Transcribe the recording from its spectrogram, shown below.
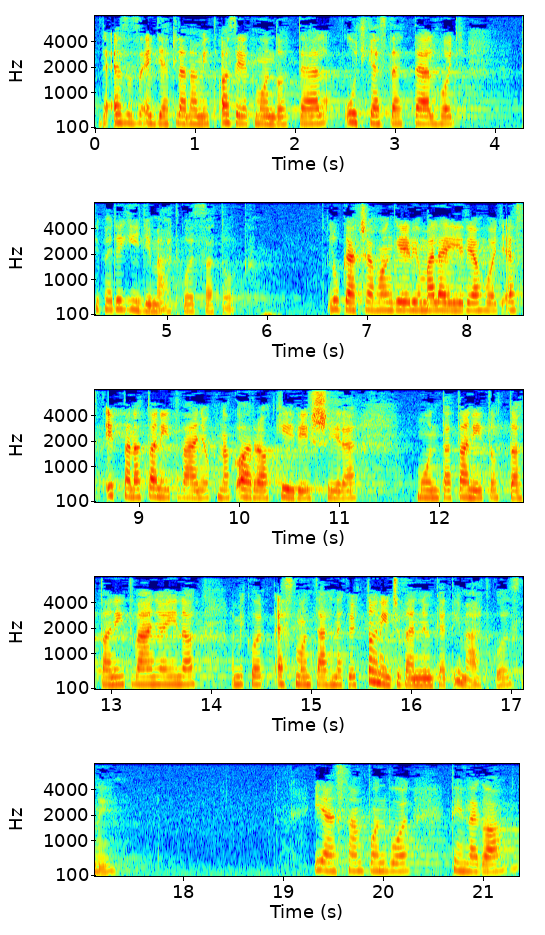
de ez az egyetlen, amit azért mondott el, úgy kezdett el, hogy ti pedig így imádkozzatok. Lukács evangéliuma leírja, hogy ezt éppen a tanítványoknak arra a kérésére mondta, tanította a tanítványainak, amikor ezt mondták neki, hogy taníts bennünket imádkozni. Ilyen szempontból tényleg a,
